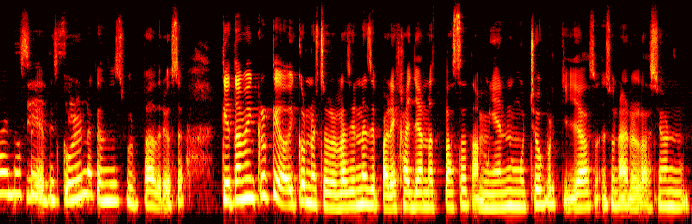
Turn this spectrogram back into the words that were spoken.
ay, no Sí, sé, descubrí sí. una canción súper padre, o sea, que también creo que hoy con nuestras relaciones de pareja ya nos pasa también mucho, porque ya es una relación,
